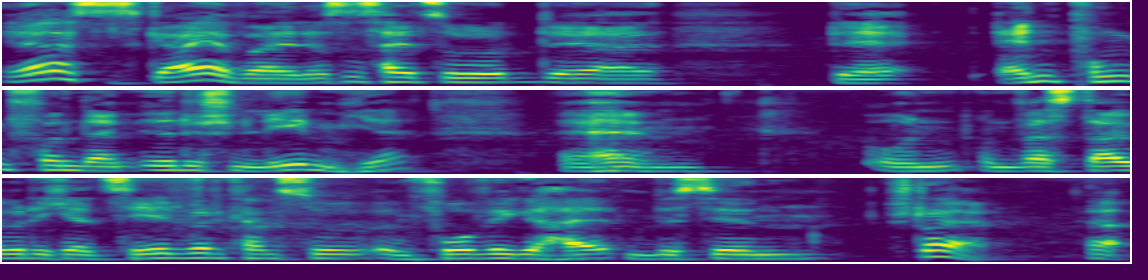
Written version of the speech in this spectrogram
ja, es ist geil, weil das ist halt so der, der Endpunkt von deinem irdischen Leben hier. Ähm, und, und was da über dich erzählt wird, kannst du im Vorwege halt ein bisschen steuern. Ja.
